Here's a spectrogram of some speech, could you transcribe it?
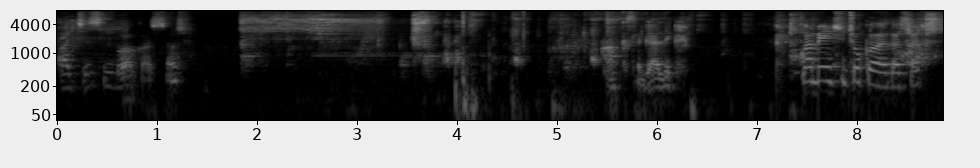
Açılsın bu arkadaşlar. Aksa geldik. Lan benim için çok kolay arkadaşlar.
